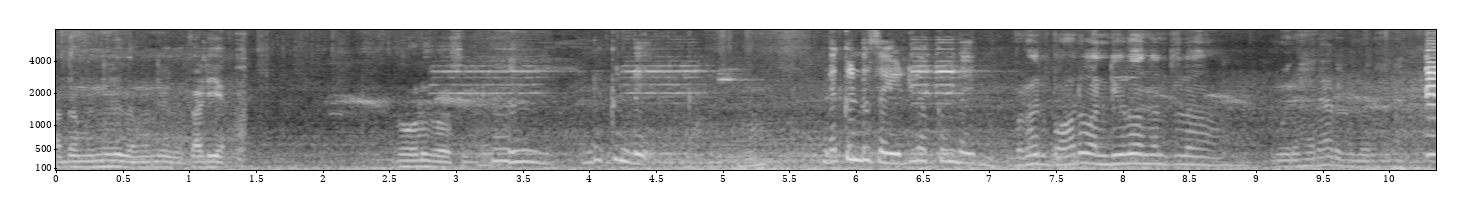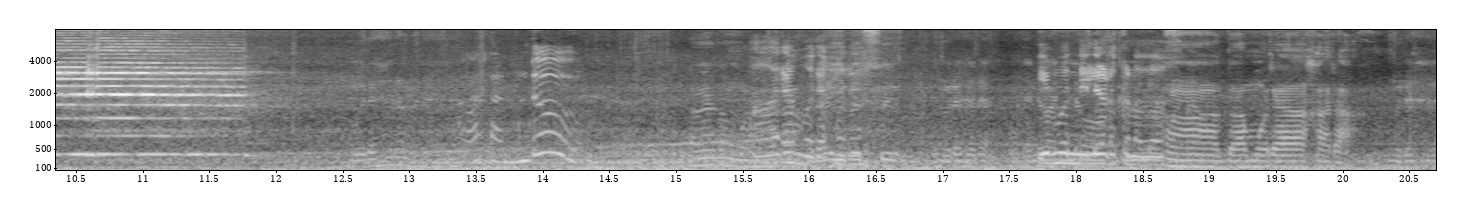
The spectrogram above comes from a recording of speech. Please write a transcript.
അത് മുന്നിൽ മുന്നിൽ റോഡ് ഉണ്ട്. ഉണ്ട് സൈഡിലൊക്കെ ഇവിടെ ഒരുപാട് വണ്ടികൾ വന്നിട്ടുള്ള മുരഹര അറിയും? മുരഹര. മുരഹര കണ്ടു. ഈ മുന്നിൽ കിടക്കണത് Murahara. Murahara.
